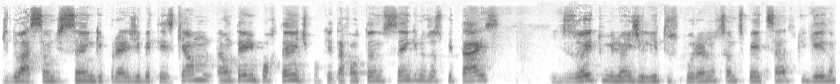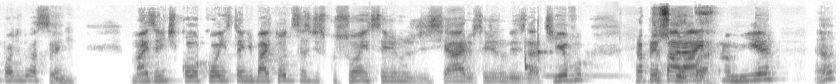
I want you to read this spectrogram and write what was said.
de doação de sangue para LGBTs, que é um, é um tema importante, porque está faltando sangue nos hospitais e 18 milhões de litros por ano são desperdiçados porque gays não podem doar sangue. Mas a gente colocou em stand-by todas essas discussões, seja no judiciário, seja no legislativo, para preparar Desculpa. a economia Hã?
